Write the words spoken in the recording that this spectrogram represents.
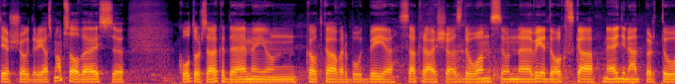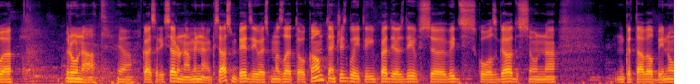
tieši šogad arī esmu absolvējis. Uh, kultūras akadēmija un kaut kā varbūt bija sakrājušās domas un uh, viedoklis, kā mēģināt par to runāt. Jā. Kā es arī sarunā minēju, ka esmu piedzīvojis mazliet to kompetenci izglītību pēdējos divus uh, vidusskolas gadus. Un, uh, kad tā vēl bija nu,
